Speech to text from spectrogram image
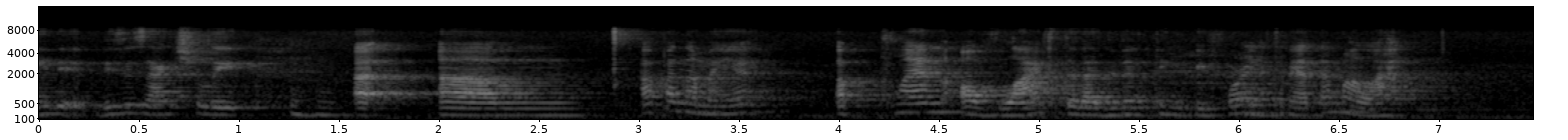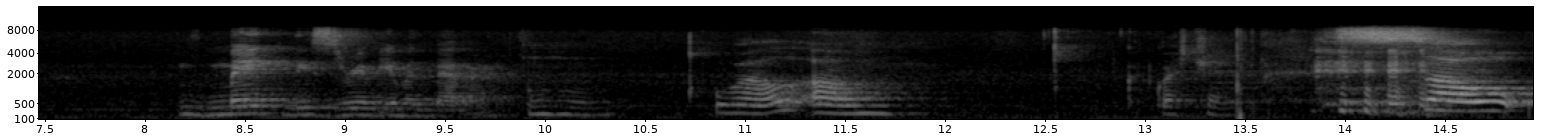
needed. This is actually Mhm. a, um, apa namanya? a plan of life that I didn't think before yang ternyata malah make this dream even better. Mhm. Well, um, good question. so,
